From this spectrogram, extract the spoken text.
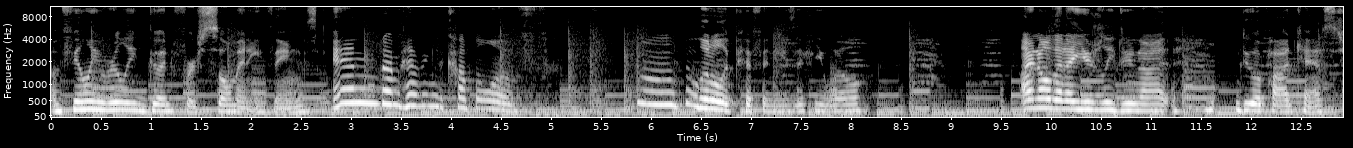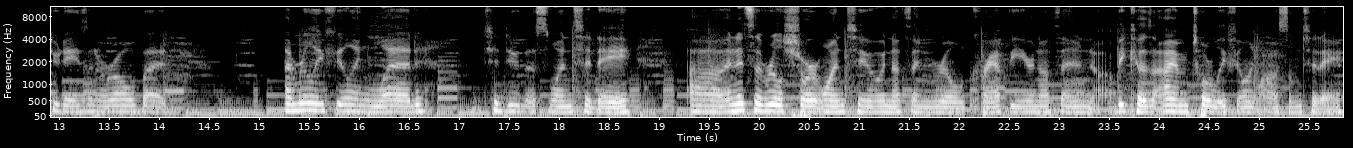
I'm feeling really good for so many things, and I'm having a couple of mm, little epiphanies, if you will. I know that I usually do not do a podcast two days in a row, but I'm really feeling led to do this one today. Uh, and it's a real short one too, and nothing real crappy or nothing, because I'm totally feeling awesome today.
